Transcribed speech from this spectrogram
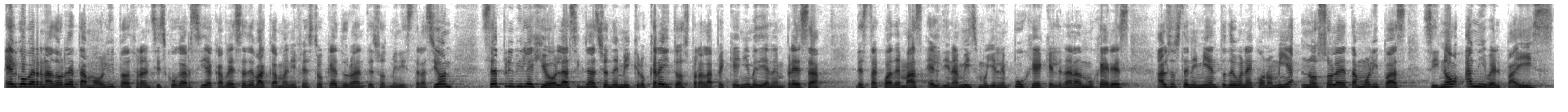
El gobernador de Tamaulipas, Francisco García Cabeza de Vaca, manifestó que durante su administración se privilegió la asignación de microcréditos para la pequeña y mediana empresa. Destacó además el dinamismo y el empuje que le dan las mujeres al sostenimiento de una economía no solo de Tamaulipas, sino a nivel país.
